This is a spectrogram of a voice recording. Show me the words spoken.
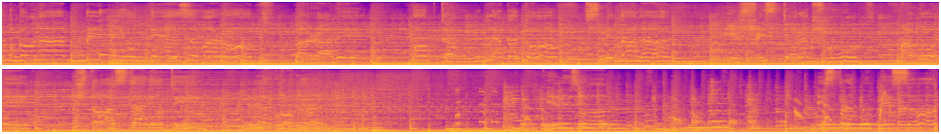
обгона Блеют без ворот. Бараны Оптом для котов. Сметана И шестерок жмут. Погоны Что оставил ты иллюзион. Беспробудный сон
